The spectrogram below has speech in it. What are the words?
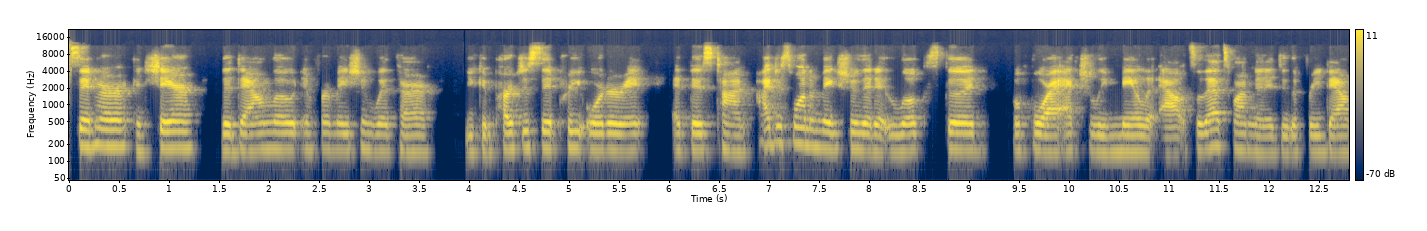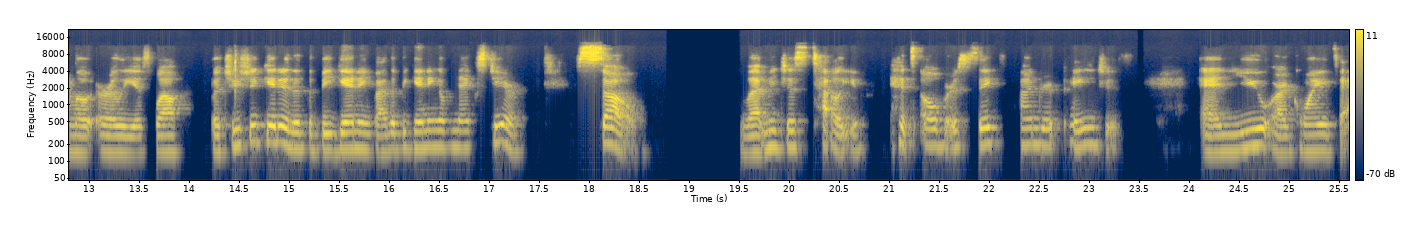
Send her and share the download information with her. You can purchase it, pre order it at this time. I just want to make sure that it looks good before I actually mail it out. So that's why I'm going to do the free download early as well. But you should get it at the beginning, by the beginning of next year. So let me just tell you, it's over 600 pages. And you are going to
